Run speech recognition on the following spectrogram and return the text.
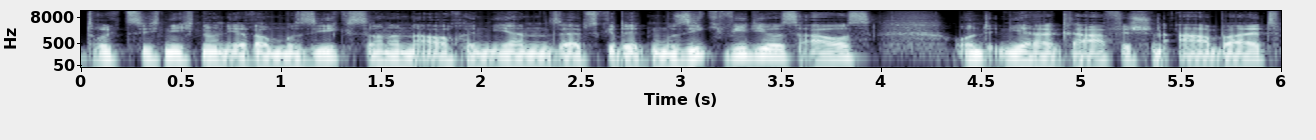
drückt sich nicht nur in ihrer Musik, sondern auch in ihren selbstgedrehten Musikvideos aus und in ihrer grafischen Arbeit.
